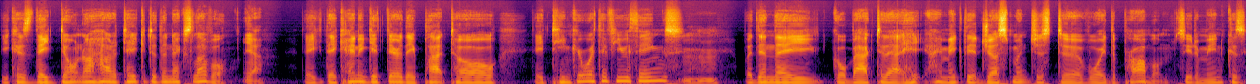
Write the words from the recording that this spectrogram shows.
because they don't know how to take it to the next level. Yeah. They they kind of get there, they plateau, they tinker with a few things, Mm-hmm. but then they go back to that. Hey, I make the adjustment just to avoid the problem. See what I mean? Because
